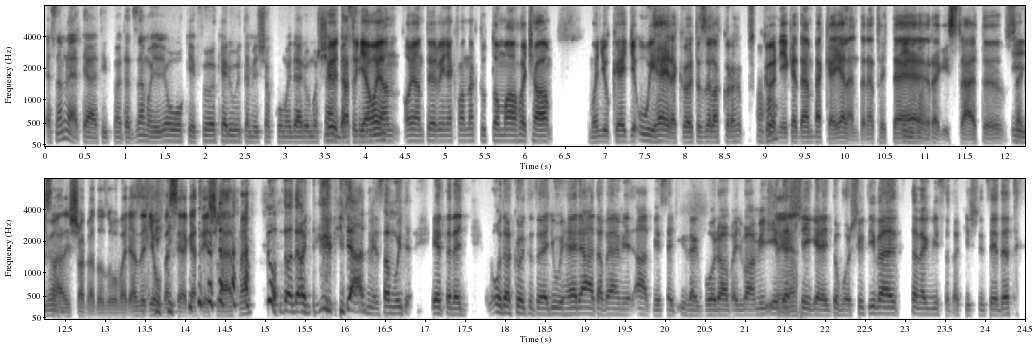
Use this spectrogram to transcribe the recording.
ez nem lehet eltitmelni, tehát ez nem, hogy jó, oké, fölkerültem, és akkor majd erről most Sőt, nem tehát ugye olyan, olyan törvények vannak, tudtom, hogyha mondjuk egy új helyre költözöl, akkor a Aha. környékeden be kell jelentened, hogy te regisztrált szexuális ragadozó vagy. Az egy jó beszélgetés lehet, nem? Gondolod, hogy így átmész amúgy, érted, egy, oda költözöl egy új helyre, általában elmész, átmész egy üvegborral, vagy valami édességgel, egy doboz sütivel, te meg visszad a kis ricédet.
